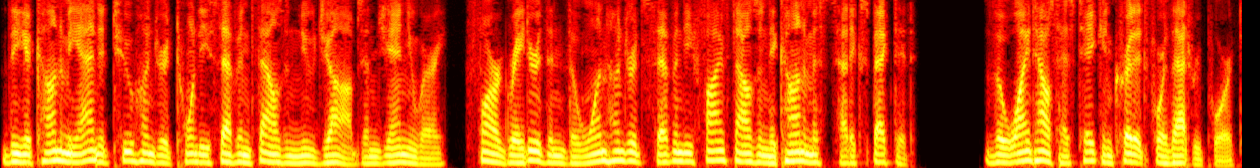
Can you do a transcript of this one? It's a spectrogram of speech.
The economy added 227,000 new jobs in January, far greater than the 175,000 economists had expected. The White House has taken credit for that report,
